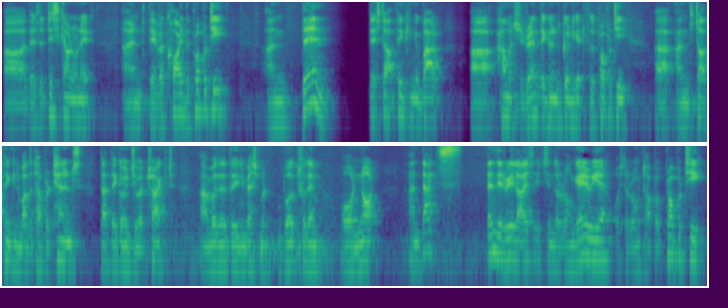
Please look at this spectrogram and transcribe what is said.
uh, there's a discount on it, and they've acquired the property and then they start thinking about uh, how much rent they're going to, going to get for the property uh, and start thinking about the type of tenants that they're going to attract and whether the investment works for them or not. And that's then they realize it's in the wrong area or it's the wrong type of property.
